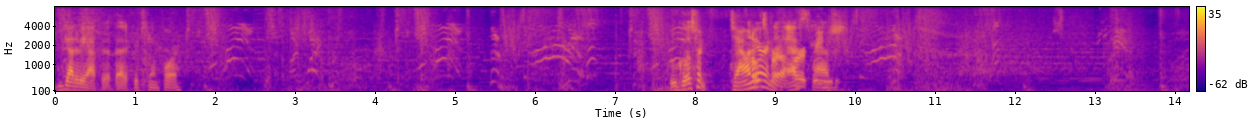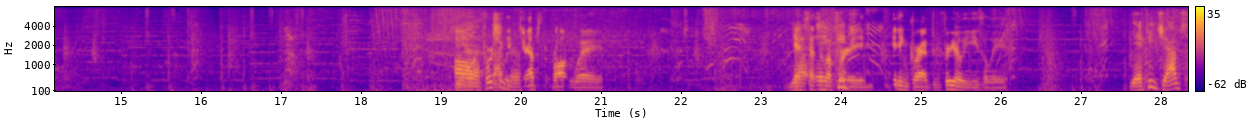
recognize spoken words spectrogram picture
You got to be happy with that if you're TM4. Ooh, goes for down air and F smash. read. Yeah, oh, unfortunately, jabs the wrong way. Yeah, it sets him up for he- getting grabbed really easily. Yeah, if he jabs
